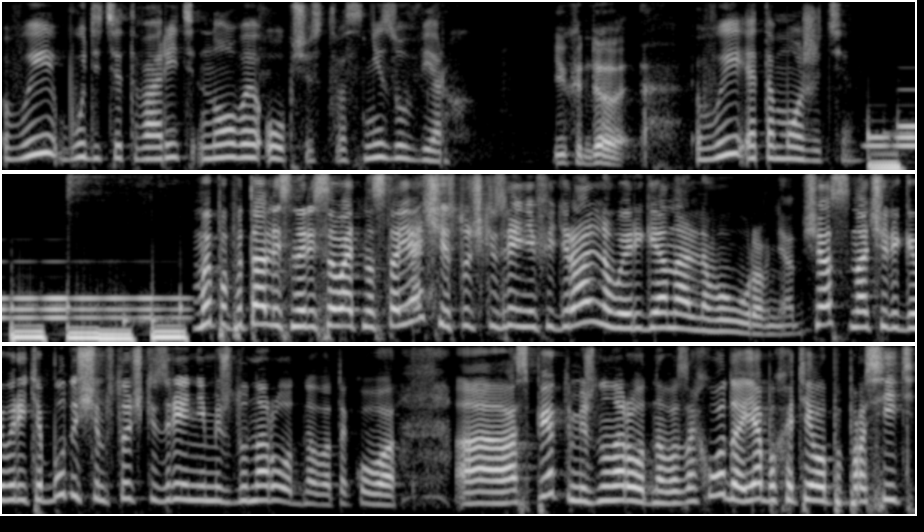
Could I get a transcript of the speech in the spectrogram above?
Вы будете творить новое общество снизу вверх. Вы это можете. Мы попытались нарисовать настоящее с точки зрения федерального и регионального уровня. Сейчас начали говорить о будущем с точки зрения международного такого а, аспекта, международного захода. Я бы хотела попросить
